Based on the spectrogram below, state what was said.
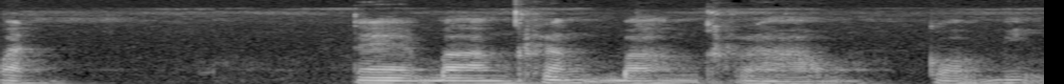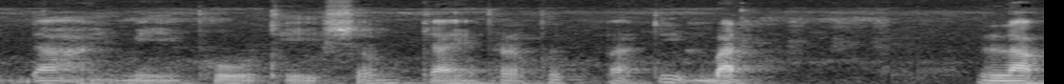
วัด แต่บางครั้งบางคราว ก็มิได้มีผู้ที่สนใจประพฤติปฏิบัติ หลัก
